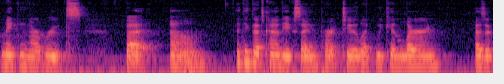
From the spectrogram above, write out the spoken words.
making our roots. But um, I think that's kind of the exciting part too. Like we can learn as a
